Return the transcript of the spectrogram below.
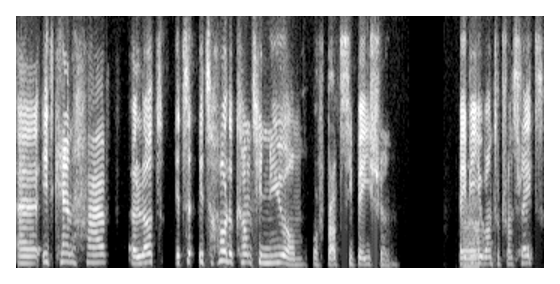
Uh, it can have a lot, it's, it's whole a continuum of participation. Maybe Uh, you want to translate?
